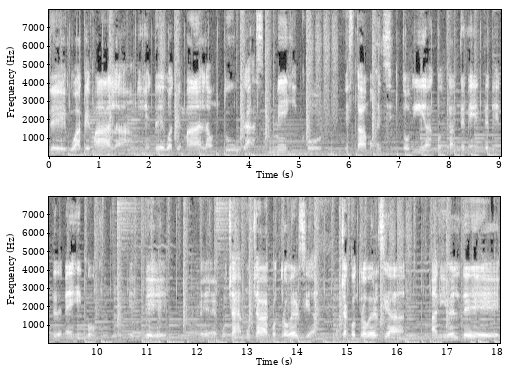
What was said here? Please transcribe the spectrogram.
de Guatemala, mi gente de Guatemala, Honduras, México. Estamos en sintonía constantemente, mi gente de México. Este, eh, mucha, mucha controversia, mucha controversia a nivel de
